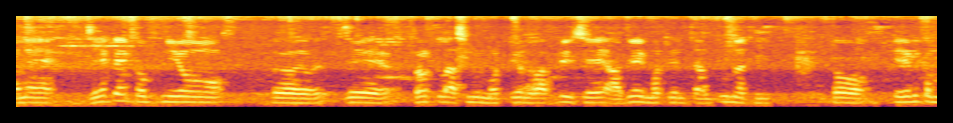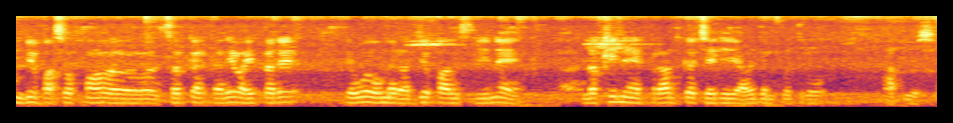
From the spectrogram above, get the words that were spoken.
અને જે કંઈ કંપનીઓ જે થર્ડ ક્લાસનું મટીરિયલ વાપર્યું છે, આજે મટીરિયલ ચાલતું નથી, તો એવી કંપનીઓ પાસે પણ સરકાર કાર્યવાહી કરે, એવો અમે રાજ્યપાલશ્રીને લખીને પ્રાંત કચેરી આવેદનપત્રો આપ્યો છે.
